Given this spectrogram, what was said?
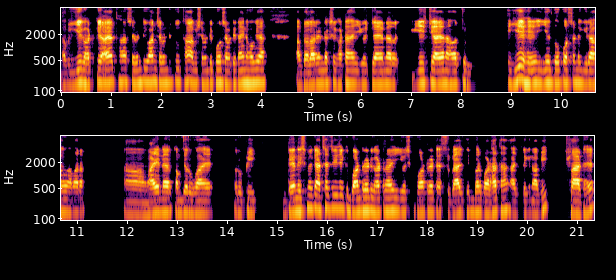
अब ये घट के आया था सेवेंटी वन सेवेंटी टू था, अभी सेवेंटी फोर सेवेंटी नाइन हो गया। अब डॉलर इंडेक्स घटा है यूएसडी आईएनआर ईएसडी आईएनआर और जो ये है, ये दो परसेंट गिरा हुआ हमारा। आईएनआर कमज़ोर हुआ है, रुपी। देन इसमें क्या अच्छा चीज़ है कि बॉन्ड रेट घट रहा है यूएस की बॉन्ड रेट आज दिन भर बढ़ा था, आज लेकिन अभी फ्लैट है।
